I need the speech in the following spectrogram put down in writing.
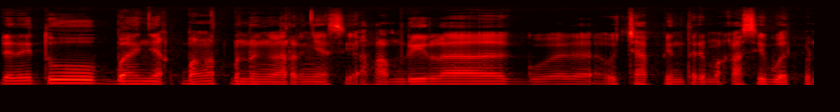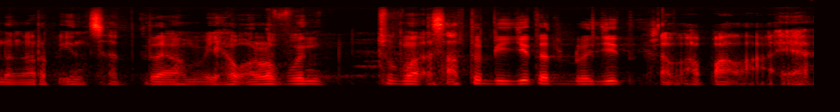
Dan itu banyak banget pendengarnya sih. Alhamdulillah gue ucapin terima kasih buat pendengar Instagram ya walaupun cuma satu digit atau dua digit gak apa-apa lah ya.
